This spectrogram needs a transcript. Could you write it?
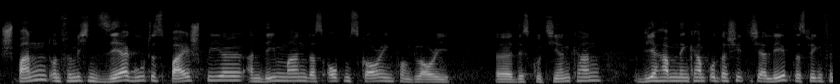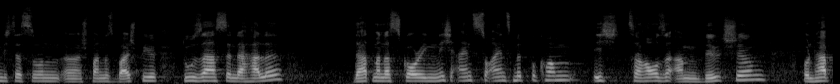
spannend und für mich ein sehr gutes Beispiel, an dem man das Open Scoring von Glory äh, diskutieren kann. Wir haben den Kampf unterschiedlich erlebt, deswegen finde ich das so ein äh, spannendes Beispiel. Du saßt in der Halle, da hat man das Scoring nicht eins zu eins mitbekommen. Ich zu Hause am Bildschirm und habe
